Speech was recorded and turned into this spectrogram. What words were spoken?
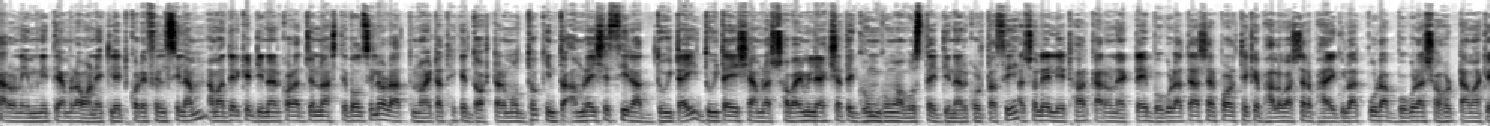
কারণ এমনিতে আমরা অনেক লেট করে ফেলছিলাম। আমাদেরকে ডিনার করার জন্য আসতে বলছিল রাত নয়টা থেকে দশটার মধ্যে, কিন্তু আমরা এসেছি রাত দুইটায়। দুইটায় এসে আমরা সবাই মিলে একসাথে ঘুম ঘুম অবস্থায় ডিনার করতেছি। আসলে লেট হওয়ার কারণ একটাই, বগুড়াতে আসার পর থেকে ভালোবাসার ভাইগুলা পুরা বগুড়া শহরটা আমাকে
